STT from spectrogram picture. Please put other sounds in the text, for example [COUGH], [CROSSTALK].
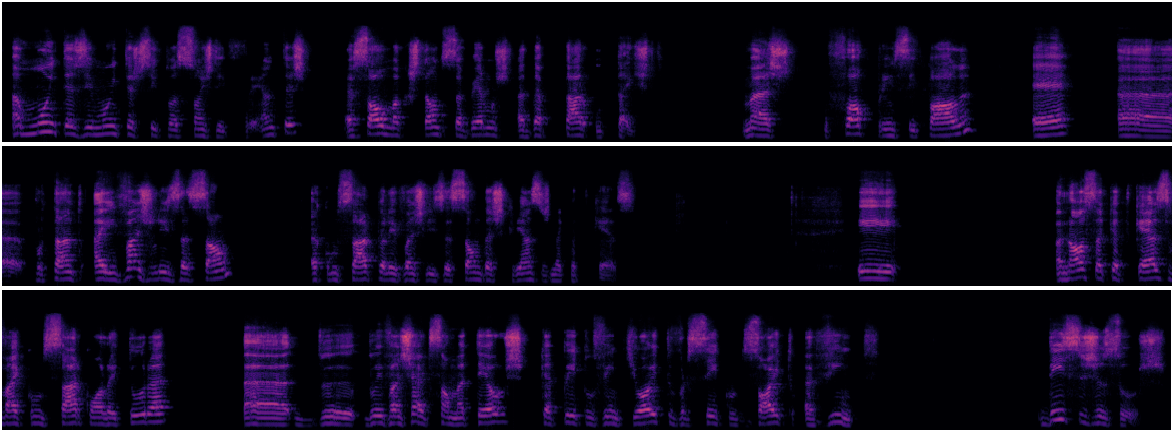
a muitas e muitas situações diferentes, é só uma questão de sabermos adaptar o texto. Mas o foco principal é, uh, portanto, a evangelização a começar pela evangelização das crianças na catequese. E a nossa catequese vai começar com a leitura uh, de, do Evangelho de São Mateus, capítulo 28, versículo 18 a 20. Disse Jesus:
